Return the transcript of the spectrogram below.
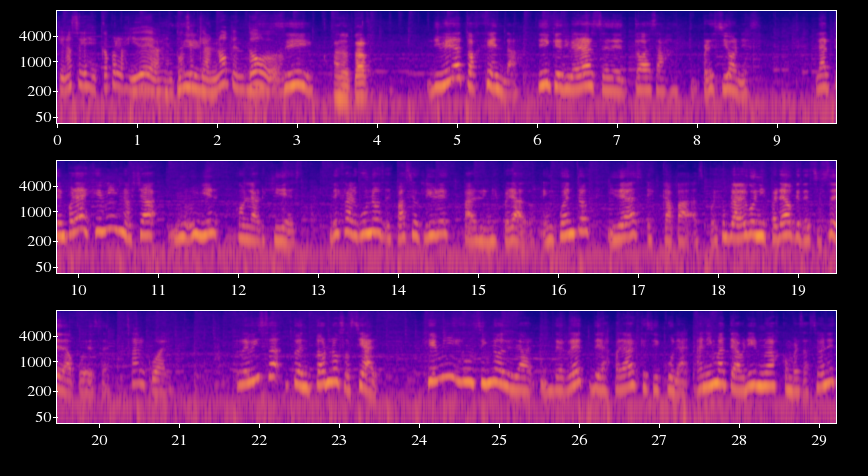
Que no se les escapan las ideas, entonces Sí. que anoten todo. Sí, Anotar. Libera tu agenda. Tiene que liberarse de todas esas presiones. La temporada de Géminis nos lleva muy bien con la rigidez. Deja algunos espacios libres para lo inesperado. Encuentros, ideas escapadas. Por ejemplo, algo inesperado que te suceda puede ser. Tal cual. Revisa tu entorno social. Géminis es un signo de, la, de red de las palabras que circulan. Anímate a abrir nuevas conversaciones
